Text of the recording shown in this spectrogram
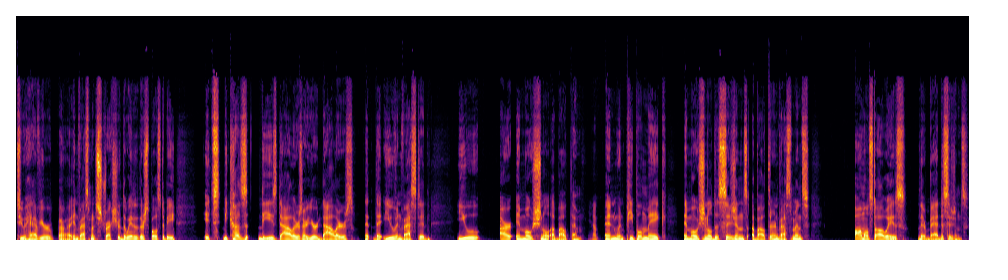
to have your uh, investment structured the way that they're supposed to be. It's because these dollars are your dollars that, that you've invested, you are emotional about them. Yep. And when people make emotional decisions about their investments, almost always they're bad decisions.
